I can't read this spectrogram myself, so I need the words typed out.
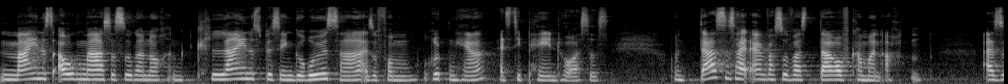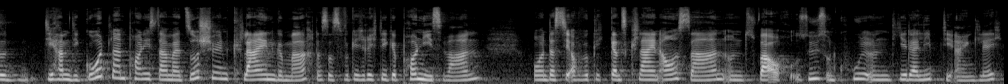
Meines Augenmaßes sogar noch ein kleines bisschen größer, also vom Rücken her, als die Paint Horses. Und das ist halt einfach so was, darauf kann man achten. Also die haben die Gotland-Ponys damals so schön klein gemacht, dass es wirklich richtige Ponys waren und dass die auch wirklich ganz klein aussahen und es war auch süß und cool und jeder liebt die eigentlich.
